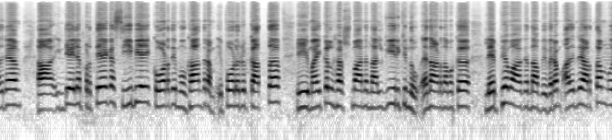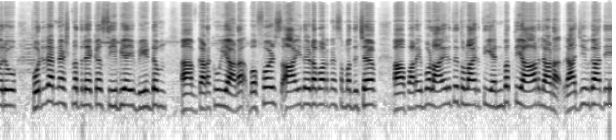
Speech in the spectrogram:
അതിന് ഇന്ത്യയിലെ പ്രത്യേക സി ബി ഐ കോടതി മുഖാന്തരം ഇപ്പോൾ ഒരു കത്ത് ഈ മൈക്കിൾ ഹർഷ്മാന് നൽകിയിരിക്കുന്നു എന്നാണ് നമുക്ക് ലഭ്യമാകുന്ന വിവരം. അതിന്റെ അർത്ഥം ഒരു പുനരന്വേഷണത്തിലേക്ക് സി ബി ഐ വീണ്ടും കടക്കുകയാണ്. ബൊഫേഴ്സ് ആയുധ ഇടപാടിനെ സംബന്ധിച്ച് പറയുമ്പോൾ ആയിരത്തി തൊള്ളായിരത്തി എൺപത്തി ആറിലാണ് രാജീവ് ഗാന്ധി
